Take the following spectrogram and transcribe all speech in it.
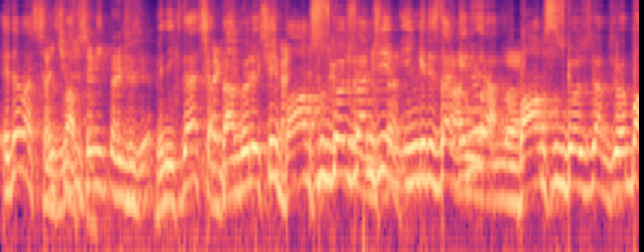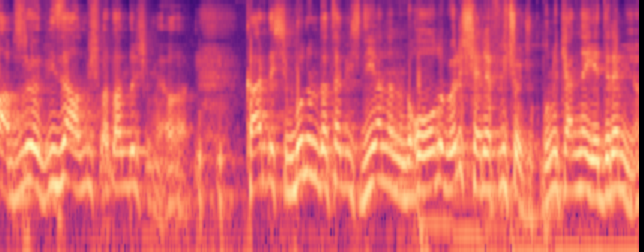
Sen Edemezsiniz. ne kimsin seni ikna edeceğiz ya? Beni ikna edeceğim. Sen- Ben böyle şey sen- bağımsız sen- gözlemciyim. sen- İngilizler geliyor ya. Allah Allah. Bağımsız gözlemci. Ben bağımsız göz- vize almış vatandaşım ya. Kardeşim bunun da tabii Diana'nın oğlu böyle şerefli çocuk. Bunu kendine yediremiyor.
